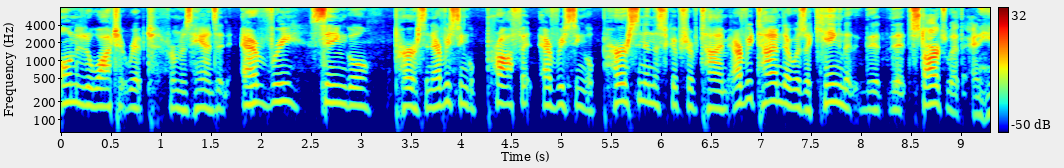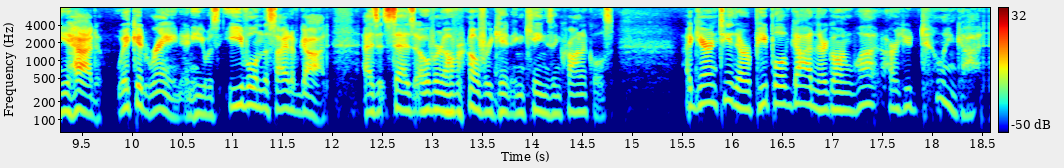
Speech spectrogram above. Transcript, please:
Only to watch it ripped from his hands. And every single person, every single prophet, every single person in the scripture of time, every time there was a king that, that, that, starts with, and he had wicked reign, and he was evil in the sight of God, as it says over and over and over again in Kings and Chronicles. I guarantee there are people of God and they're going, What are you doing, God?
